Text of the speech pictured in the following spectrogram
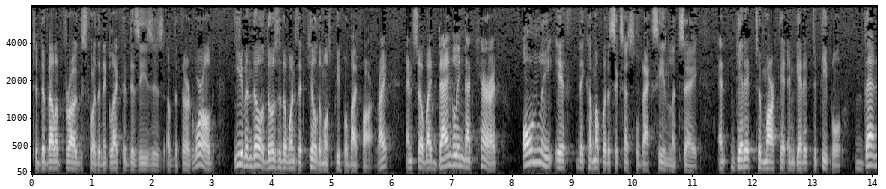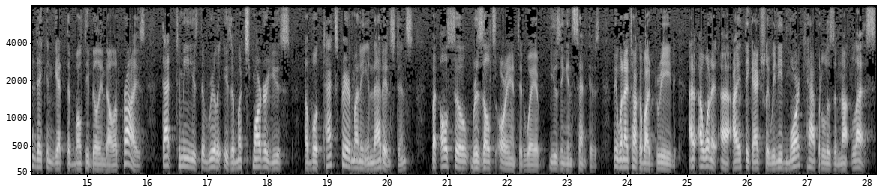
to develop drugs for the neglected diseases of the third world even though those are the ones that kill the most people by far, right? And so by dangling that carrot, only if they come up with a successful vaccine, let's say, and get it to market and get it to people, then they can get the multi-billion dollar prize. That to me is the really is a much smarter use of both taxpayer money in that instance, but also results-oriented way of using incentives. I mean, when I talk about greed, I, I want to. Uh, I think actually we need more capitalism, not less,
